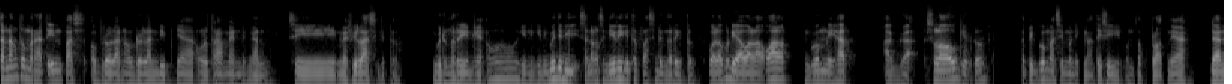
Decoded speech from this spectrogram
senang tuh merhatiin pas obrolan-obrolan deepnya Ultraman dengan si Mephilas gitu. Gue dengerin kayak oh gini-gini. Gue jadi senang sendiri gitu pas denger itu. Walaupun di awal-awal gue melihat agak slow gitu tapi gue masih menikmati sih untuk plotnya. Dan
